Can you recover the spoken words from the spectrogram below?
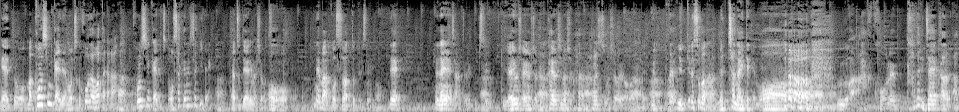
えーとまあ、懇親会でもうちょっと講座終わったから、うん。懇親会でちょっとお酒の席で、あちょっとやりましょうでまあこう座っとってですね、でで何々さんとちょっとやりましょうやりましょう、会話しましょう、は話しましょうよって言ってるそばからめっちゃ泣いてても、おー。うわこれかなり罪悪感あっ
